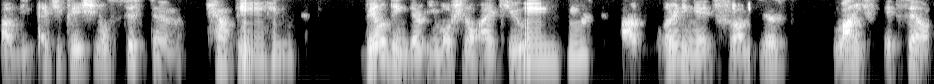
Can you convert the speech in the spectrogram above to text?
of the educational system helping mm-hmm building their emotional IQ mm-hmm. us learning it from just life itself.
